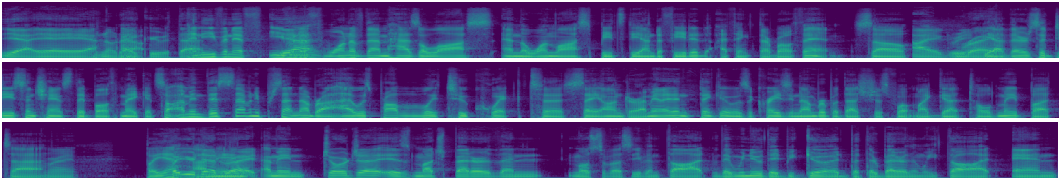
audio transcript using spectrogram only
yeah, yeah, yeah, yeah. no I agree with that. and even if even Yeah. if one of them has a loss and the one loss beats the undefeated, I think they're both in. So I agree. Right. yeah, there's a decent chance they both make it. So I mean, this 70 percent number, I was probably too quick to say under. I mean, I didn't think it was a crazy number, but that's just what my gut told me. But uh, Right. But yeah, but you're I dead mean, right. I mean, Georgia is much better than most of us even thought. We knew they'd be good, but they're better than we thought. And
